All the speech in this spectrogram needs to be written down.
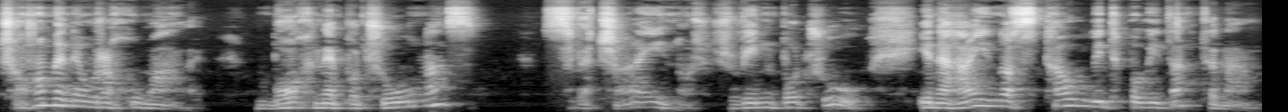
чого ми не врахували? Бог не почув нас? Звичайно ж, Він почув і негайно став відповідати нам.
